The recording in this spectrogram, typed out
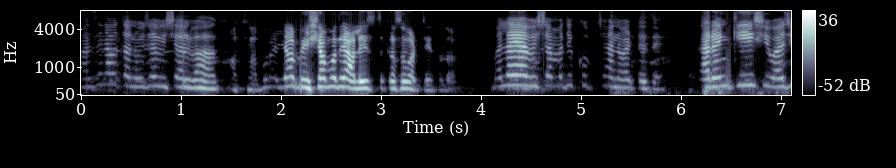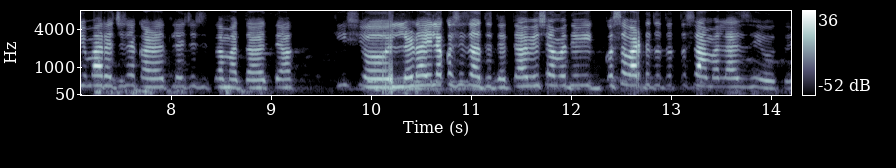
माझं नाव तनुजा विशाल वाहक अच्छा बरं या विषयामध्ये आलेस तर कसं वाटतंय तुला? मला या विषयामध्ये खूप छान वाटत आहे. कारण की शिवाजी महाराजांच्या काळातल्या ज्या जिजामाता त्या की श- लढाईला कसे जात होत्या त्या विषयामध्ये कसं वाटत होतं तसं आम्हाला आज हे होतं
